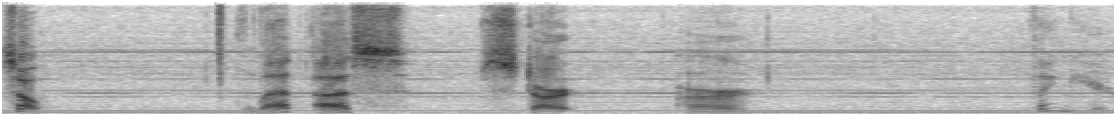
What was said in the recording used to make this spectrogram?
So, let us start our thing here.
